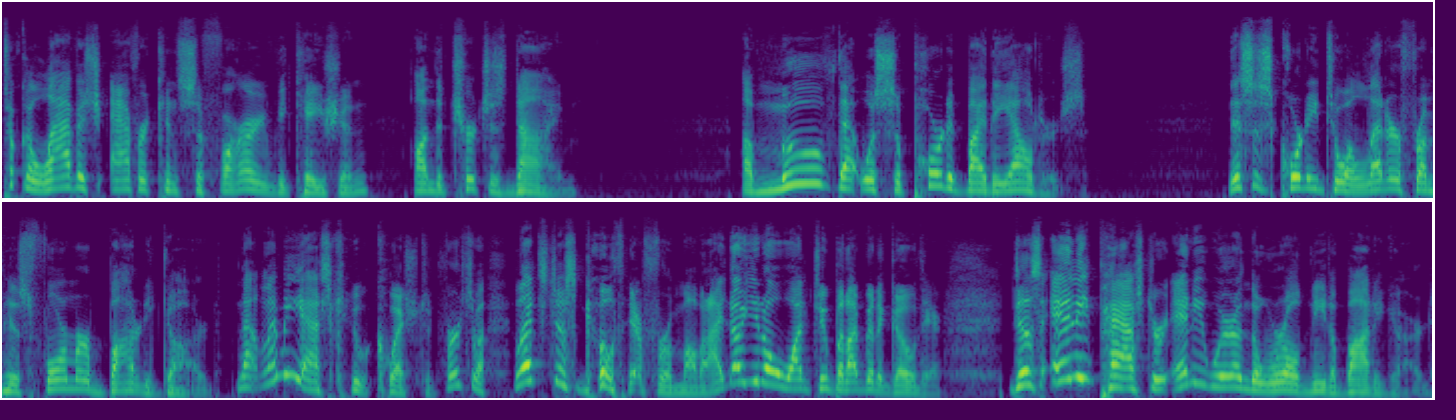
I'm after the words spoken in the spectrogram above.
took a lavish African safari vacation on the church's dime, a move that was supported by the elders. This is according to a letter from his former bodyguard. Now, let me ask you a question. First of all, let's just go there for a moment. I know you don't want to, but I'm going to go there. Does any pastor anywhere in the world need a bodyguard?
